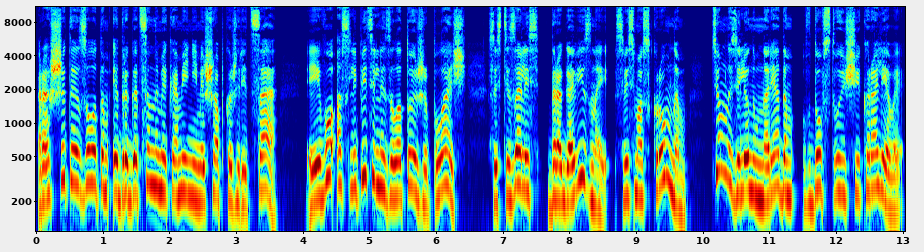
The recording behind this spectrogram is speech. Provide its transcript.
расшитая золотом и драгоценными каменями шапка жреца и его ослепительный золотой же плащ состязались дороговизной с весьма скромным темно-зеленым нарядом вдовствующей королевы,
